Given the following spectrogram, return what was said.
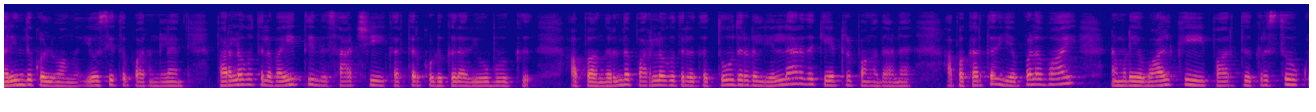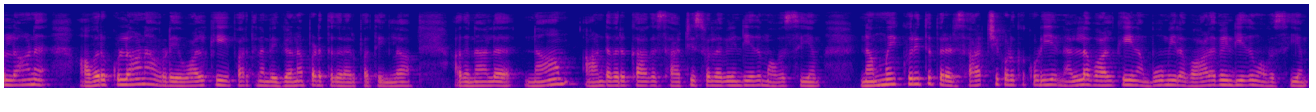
அறிந்து கொள்வாங்க. யோசித்து பாருங்களேன். பரலோகத்தில் வைத்து இந்த சாட்சியை கர்த்தர் கொடுக்குறார் யோபுவுக்கு. அப்போ அங்கே இருந்த பரலோகத்தில் இருக்க தூதர்கள் எல்லாரும் அதை கேட்டிருப்பாங்க தானே? அப்போ கர்த்தர் எவ்வளவாய் நம்முடைய வாழ்க்கையை பார்த்து கிறிஸ்துவுக்குள்ளான அவருக்குள்ளான அவருடைய வாழ்க்கையை பார்த்து நம்மை கனப்படுத்துகிறார் பார்த்தீங்களா அதனால் நாம் ஆண்டவருக்காக சாட்சி சொல்ல வேண்டியதும் அவசியம். நம்மை குறித்து பிறர் சாட்சி கொடுக்கக்கூடிய நல்ல வாழ்க்கையை நம் பூமியில் வாழ வேண்டியதும் அவசியம்.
